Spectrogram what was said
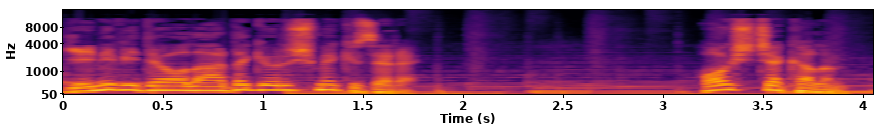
Yeni videolarda görüşmek üzere. Hoşça kalın.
